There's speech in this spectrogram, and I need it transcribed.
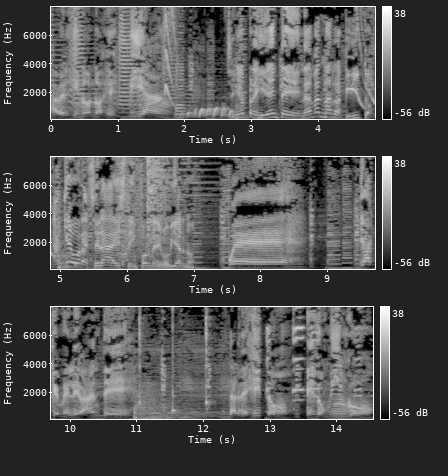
A ver si no nos espían. Señor presidente, nada más más rapidito, ¿a qué hora será este informe de gobierno? Pues ya que me levante. Tardejito, es domingo.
